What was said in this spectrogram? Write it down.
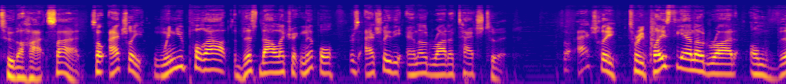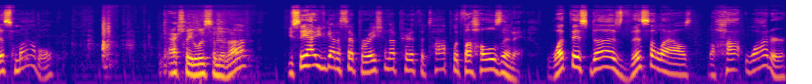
to the hot side. So actually, when you pull out this dielectric nipple, there's actually the anode rod attached to it. So actually, to replace the anode rod on this model, actually loosen it up. You see how you've got a separation up here at the top with the holes in it. What this does, this allows the hot water,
